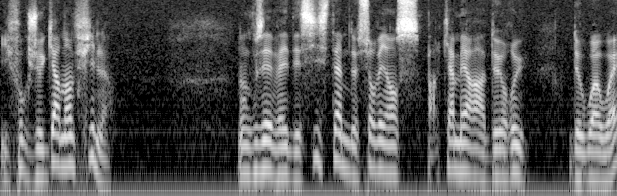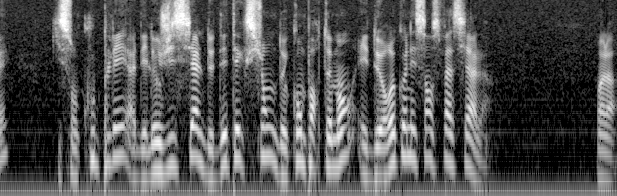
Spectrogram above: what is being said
Il faut que je garde un fil. Donc vous avez des systèmes de surveillance par caméra de rue de Huawei qui sont couplés à des logiciels de détection de comportement et de reconnaissance faciale. Voilà.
